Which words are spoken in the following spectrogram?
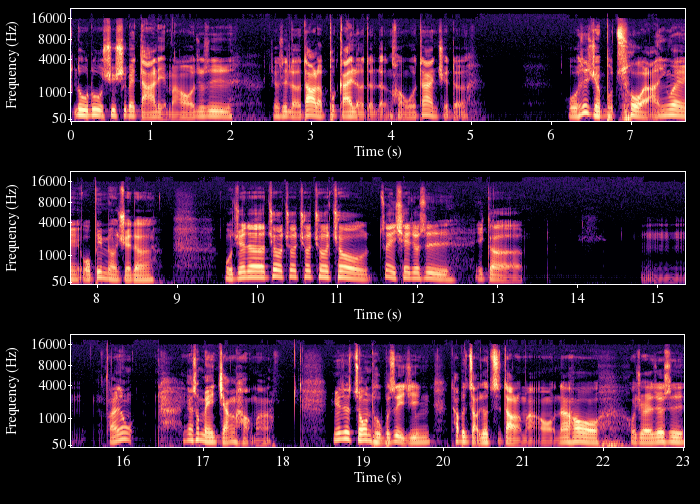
陆陆续续被打脸嘛，哦，就是就是惹到了不该惹的人哈。我当然觉得我是觉得不错啦，因为我并没有觉得，我觉得就就就就就这一切就是一个嗯，反正。应该说没讲好嘛，因为这中途不是已经他不是早就知道了嘛？哦，然后我觉得就是，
